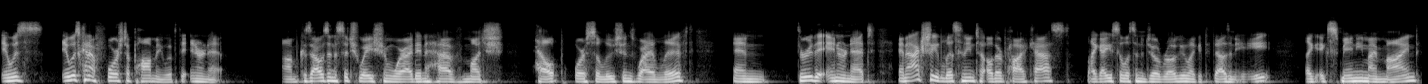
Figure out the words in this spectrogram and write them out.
it was it was kind of forced upon me with the internet because um, I was in a situation where I didn't have much help or solutions where I lived, and through the internet and actually listening to other podcasts, like I used to listen to Joe Rogan like in 2008, like expanding my mind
